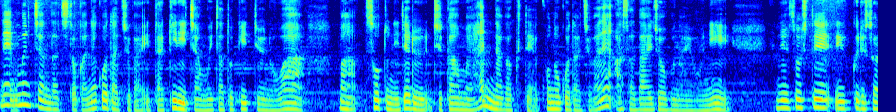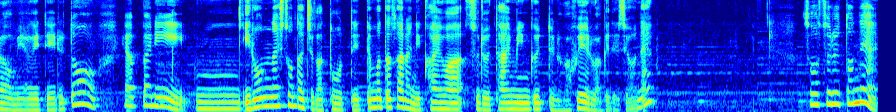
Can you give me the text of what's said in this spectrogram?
でむっちゃんたちとか猫たちがいたキリちゃんもいた時っていうのはまあ外に出る時間もやはり長くてこの子たちがね朝大丈夫なようにでそしてゆっくり空を見上げているとやっぱりうんいろんな人たちが通っていってまたさらに会話するタイミングっていうのが増えるわけですよね。そうするとね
